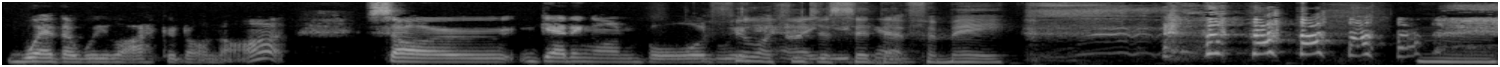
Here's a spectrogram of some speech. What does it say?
whether we like it or not. So, getting on board. I feel like you just you said can... that for me. mm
